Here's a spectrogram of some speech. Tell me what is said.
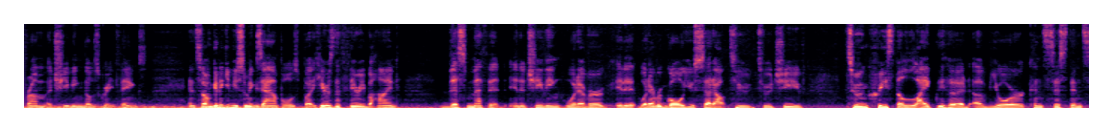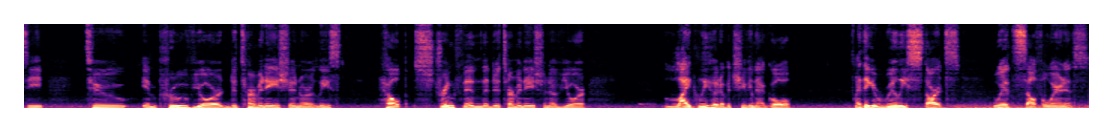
from achieving those great things and so I'm going to give you some examples, but here's the theory behind this method in achieving whatever it whatever goal you set out to to achieve to increase the likelihood of your consistency to improve your determination or at least help strengthen the determination of your likelihood of achieving that goal. I think it really starts with self-awareness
